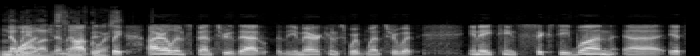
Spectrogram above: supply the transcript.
Nobody wants. and no, obviously, Ireland's been through that. The Americans went through it in 1861. Uh, it's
